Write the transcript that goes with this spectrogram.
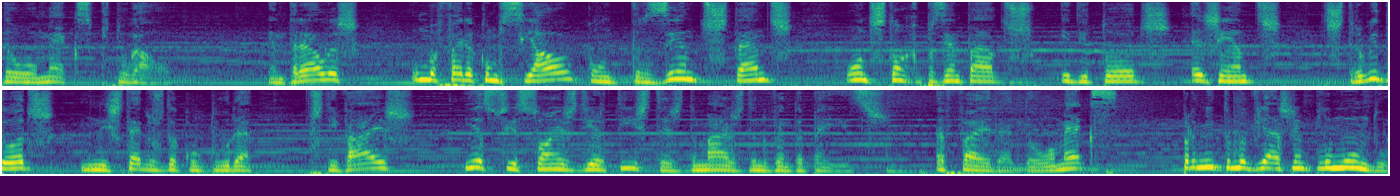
da OMEX Portugal. Entre elas, uma feira comercial com 300 stands onde estão representados editores, agentes, distribuidores, ministérios da cultura, festivais, e associações de artistas de mais de 90 países. A feira da OMEX permite uma viagem pelo mundo,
